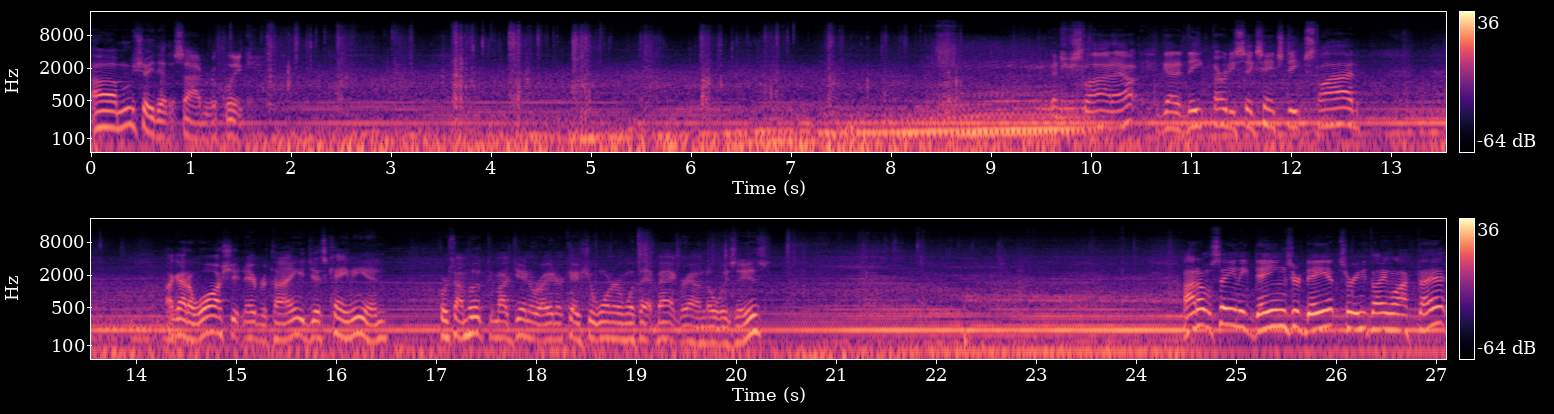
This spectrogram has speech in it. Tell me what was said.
Um, let me show you the other side real quick. Got your slide out. Got a deep 36 inch deep slide. I got to wash it and everything. It just came in. Of course, I'm hooked to my generator in case you're wondering what that background noise is. I don't see any dings or dents or anything like that.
